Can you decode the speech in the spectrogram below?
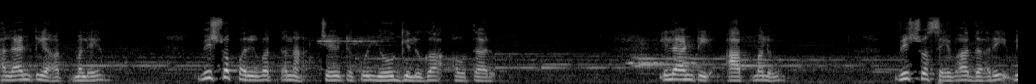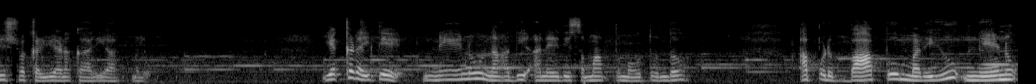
అలాంటి ఆత్మలే విశ్వ పరివర్తన చేయుటకు యోగ్యులుగా అవుతారు. ఇలాంటి ఆత్మలు విశ్వ సేవాదారి విశ్వ కళ్యాణకారి ఆత్మలు. ఎక్కడైతే నేను నాది అనేది సమాప్తమవుతుందో అప్పుడు బాపు మరియు నేను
